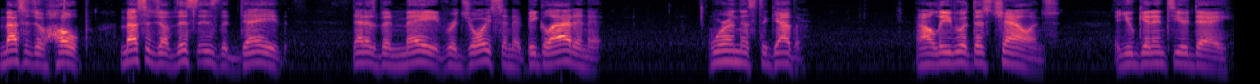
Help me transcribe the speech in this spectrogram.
Message of hope, message of this is the day that has been made. Rejoice in it, be glad in it. We're in this together. And I'll leave you with this challenge. You get into your day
